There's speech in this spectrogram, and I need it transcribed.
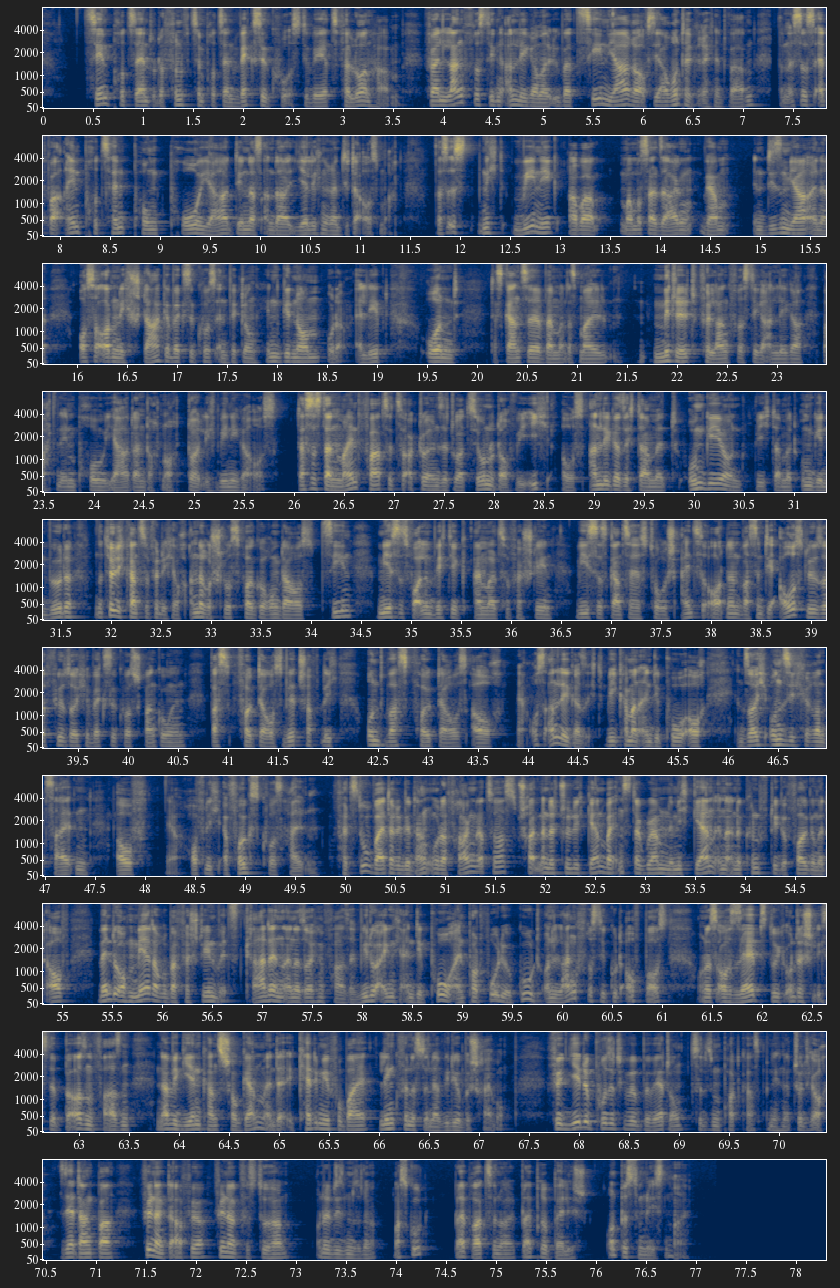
10% oder 15% Wechselkurs, die wir jetzt verloren haben, für einen langfristigen Anleger mal über 10 Jahre aufs Jahr runtergerechnet werden, dann ist das etwa ein Prozentpunkt pro Jahr, den das an der jährlichen Rendite ausmacht. Das ist nicht wenig, aber man muss halt sagen, wir haben in diesem Jahr eine außerordentlich starke Wechselkursentwicklung hingenommen oder erlebt und das Ganze, wenn man das mal mittelt für langfristige Anleger, macht dann eben pro Jahr dann doch noch deutlich weniger aus. Das ist dann mein Fazit zur aktuellen Situation und auch wie ich aus Anlegersicht damit umgehe und wie ich damit umgehen würde. Natürlich kannst du für dich auch andere Schlussfolgerungen daraus ziehen. Mir ist es vor allem wichtig, einmal zu verstehen, wie ist das Ganze historisch einzuordnen, was sind die Auslöser für solche Wechselkursschwankungen, was folgt daraus wirtschaftlich und was folgt daraus auch ja, aus Anlegersicht. Wie kann man ein Depot auch in solch unsicheren Zeiten auf ja, hoffentlich Erfolgskurs halten. Falls du weitere Gedanken oder Fragen dazu hast, schreib mir natürlich gern bei Instagram, nehme ich gern in eine künftige Folge mit auf. Wenn du auch mehr darüber verstehen willst, gerade in einer solchen Phase, wie du eigentlich ein Depot, ein Portfolio gut und langfristig gut aufbaust und es auch selbst durch unterschiedlichste Börsenphasen navigieren kannst, schau gern mal in der Academy vorbei. Link findest du in der Videobeschreibung. Für jede positive Bewertung zu diesem Podcast bin ich natürlich auch sehr dankbar. Vielen Dank dafür, vielen Dank fürs Zuhören und in diesem Sinne, mach's gut, bleib rational, bleib rebellisch und bis zum nächsten Mal.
